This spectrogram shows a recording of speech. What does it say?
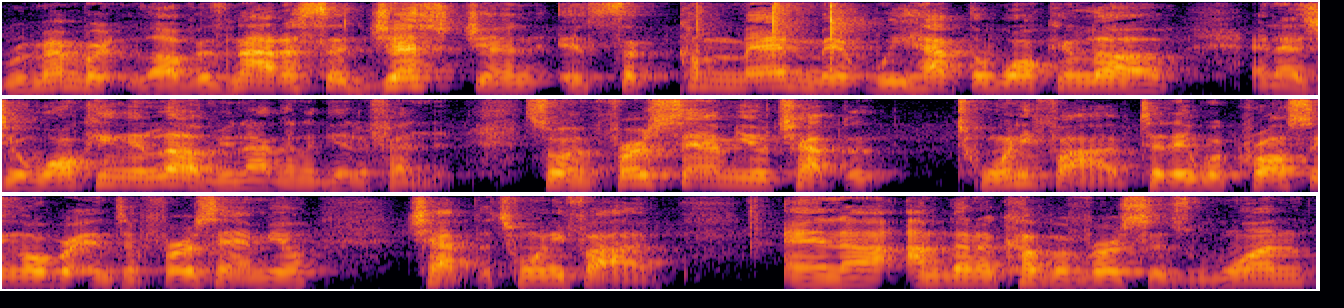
remember. it. Love is not a suggestion; it's a commandment. We have to walk in love, and as you're walking in love, you're not gonna get offended. So in First Samuel chapter 25, today we're crossing over into First Samuel chapter 25. And uh, I'm going to cover verses 1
